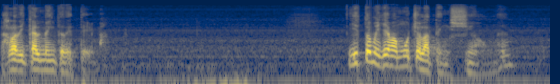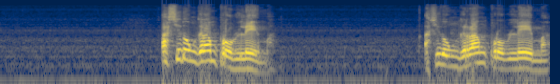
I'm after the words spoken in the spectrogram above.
radicalmente de tema. Y esto me llama mucho la atención. ¿eh? Ha sido un gran problema. Ha sido un gran problema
